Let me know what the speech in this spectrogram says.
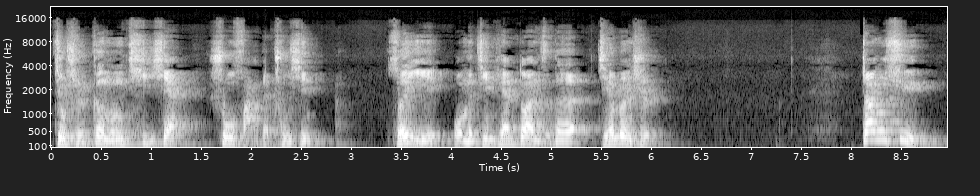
就是更能体现书法的初心。所以，我们今天段子的结论是：张旭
